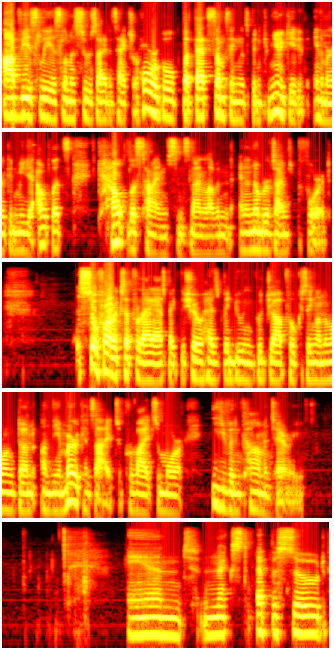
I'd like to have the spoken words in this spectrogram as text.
Obviously, Islamist suicide attacks are horrible, but that's something that's been communicated in American media outlets countless times since 9-11 and a number of times before it. So far, except for that aspect, the show has been doing a good job focusing on the wrong done on the American side to provide some more even commentary. And next episode,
